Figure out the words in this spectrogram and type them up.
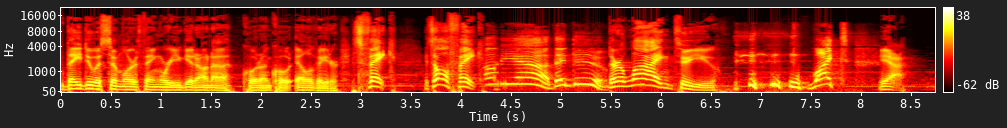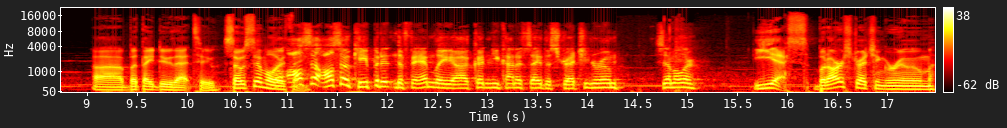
They do a similar thing where you get on a quote unquote elevator. It's fake. It's all fake. oh, yeah, they do. They're lying to you. what? Yeah. Uh, but they do that too. So similar thing. Also, also keeping it in the family. Uh, couldn't you kind of say the stretching room similar? yes, but our stretching room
